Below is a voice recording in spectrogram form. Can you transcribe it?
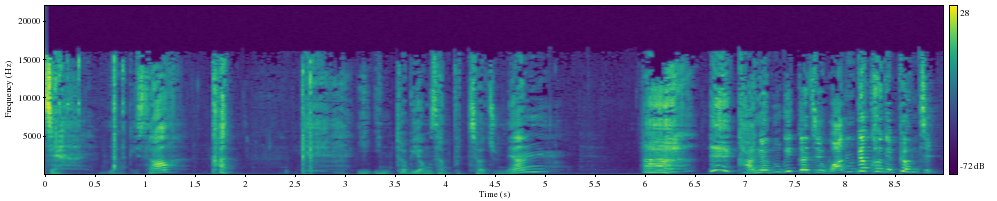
자, 여기서 컷. 이 인터뷰 영상 붙여주면 아, 강연 후기까지 완벽하게 편집.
